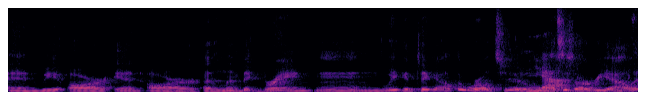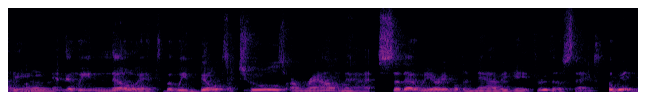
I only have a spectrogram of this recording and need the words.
And we are in our limbic brain, mm, we can take out the world too. That's Yeah. just our reality, Explode. and that we know it. But we built tools around that so that we are able to navigate through those things. But we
